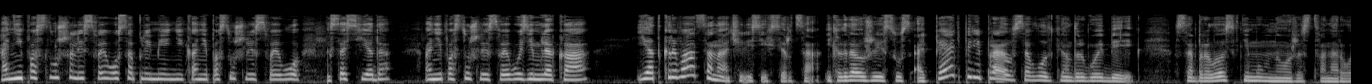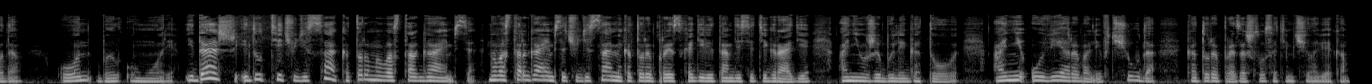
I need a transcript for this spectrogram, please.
они послушали своего соплеменника, они послушали своего соседа, они послушали своего земляка, и открываться начались их сердца. И когда уже Иисус опять переправился в лодке на другой берег, собралось к нему множество народов. Он был у моря. И дальше идут те чудеса, которым мы восторгаемся. Мы восторгаемся чудесами, которые происходили там в Десятиградии. Они уже были готовы. Они уверовали в чудо, которое произошло с этим человеком.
